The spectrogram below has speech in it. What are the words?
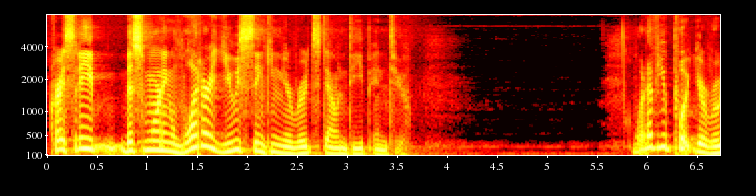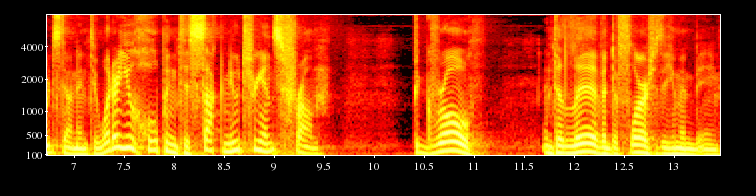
Christ City, this morning, what are you sinking your roots down deep into? What have you put your roots down into? What are you hoping to suck nutrients from, to grow and to live and to flourish as a human being?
